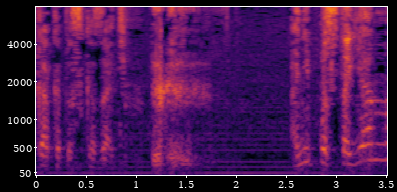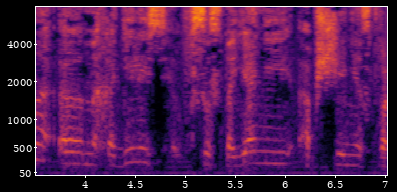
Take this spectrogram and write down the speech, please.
как это сказать, они постоянно находились в состоянии общения с Творцом.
